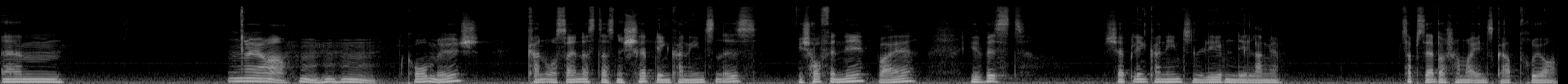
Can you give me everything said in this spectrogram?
Ähm. Naja, hm, hm, hm. Komisch. Kann auch sein, dass das ein Schäppling-Kaninchen ist. Ich hoffe nicht, weil ihr wisst, Schäppling-Kaninchen leben nie lange. Ich habe selber schon mal eins gehabt früher.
